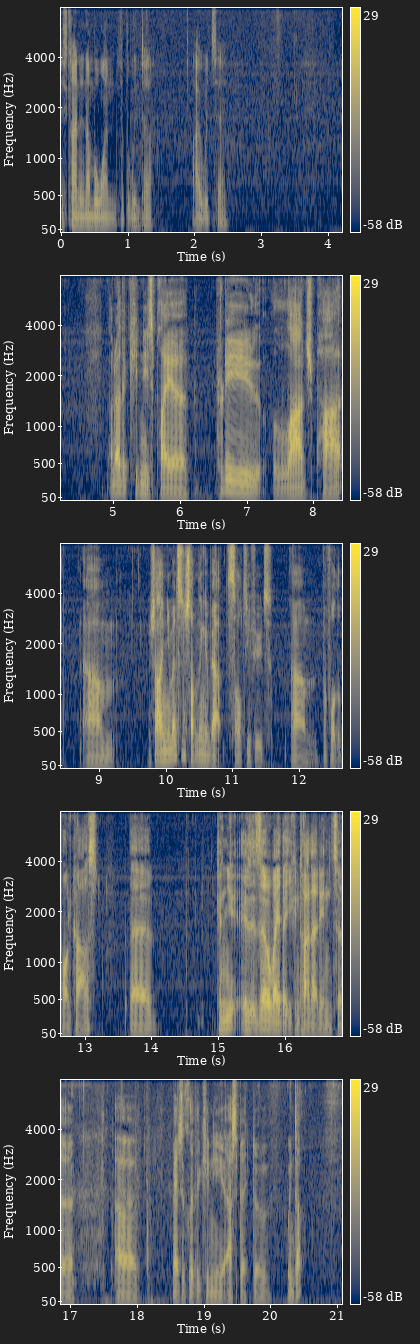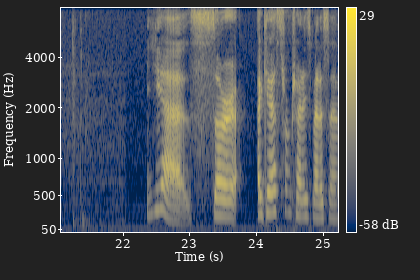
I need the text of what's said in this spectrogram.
is kind of number one for the winter, I would say. I know the kidneys play a pretty large part. Um, Charlene, you mentioned something about salty foods um, before the podcast. Uh, can you? Is, is there a way that you can tie that into uh, basically the kidney aspect of winter? Yeah, so I guess from Chinese medicine,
